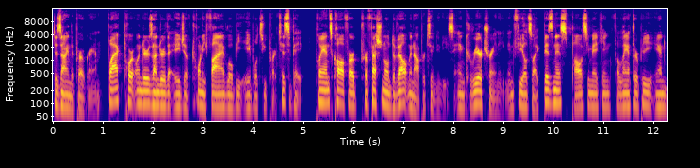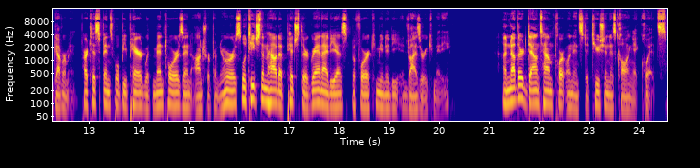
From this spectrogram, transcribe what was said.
designed the program. Black Portlanders under the age of 25 will be able to participate. Plans call for professional development opportunities and career training in fields like business, policymaking, philanthropy, and government. Participants will be paired with mentors and entrepreneurs will teach them how to pitch their grant ideas before a community advisory committee. Another downtown Portland institution is calling it quits.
